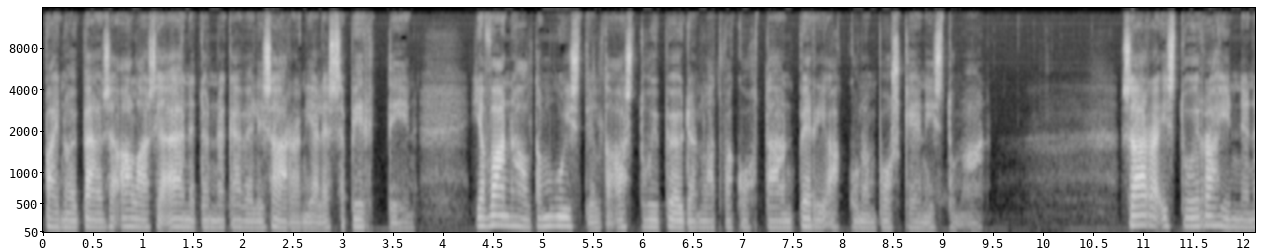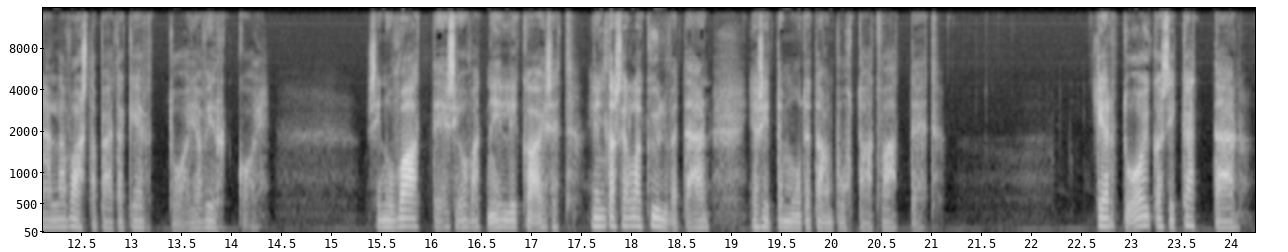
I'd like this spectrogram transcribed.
Painoi päänsä alas ja äänetönnä käveli saaran jäljessä pirttiin ja vanhalta muistilta astui pöydän latvakohtaan periakkunan poskeen istumaan. Saara istui rahinnenällä vastapäätä kerttua ja virkkoi. Sinun vaatteesi ovat niin likaiset. Iltasella kylvetään ja sitten muutetaan puhtaat vaatteet. Kerttu oikasi kättään,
